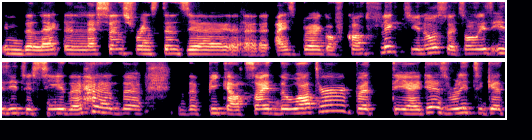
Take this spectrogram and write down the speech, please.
in the le lessons for instance the uh, iceberg of conflict you know? So it's always easy to see the the the peak outside the water but the idea is really to get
